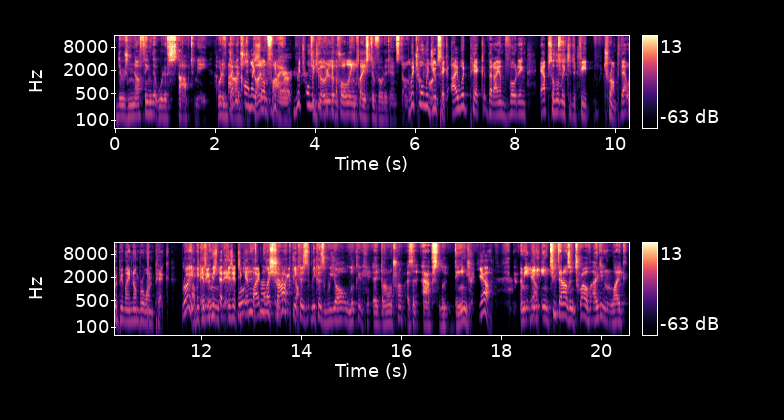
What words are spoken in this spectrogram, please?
there's nothing that would have stopped me. I would have dodged would gunfire which, which one would to go to the polling place to vote against Donald. Which Trump, one would honestly. you pick? I would pick that I am voting absolutely to defeat Trump. That would be my number one pick. Right, um, because I mean, said, is it to well, get Biden elected? Shock because because we all look at, at, Donald Trump as an absolute danger. Yeah, I mean, yeah. In, in 2012, I didn't like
